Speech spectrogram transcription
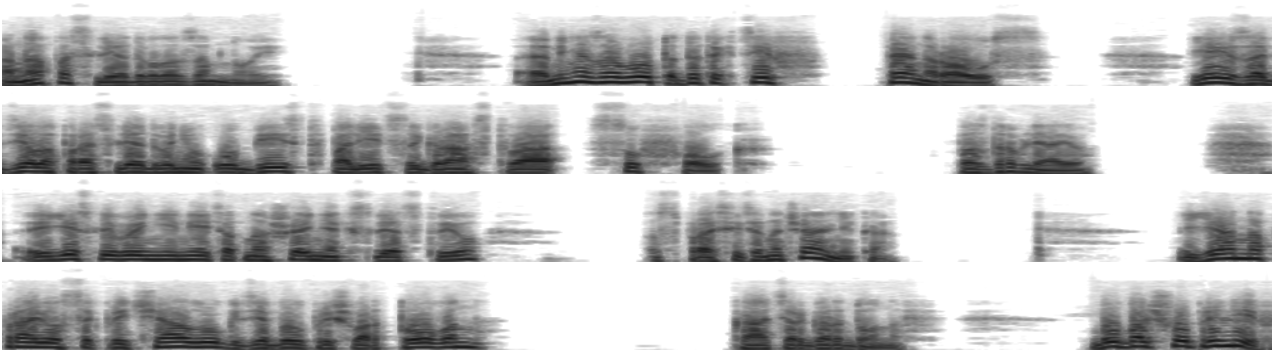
Она последовала за мной. Э, «Меня зовут детектив Пенроуз. Я из отдела по расследованию убийств полиции графства Суффолк. Поздравляю. Если вы не имеете отношения к следствию, спросите начальника». Я направился к причалу, где был пришвартован катер Гордонов. Был большой прилив,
